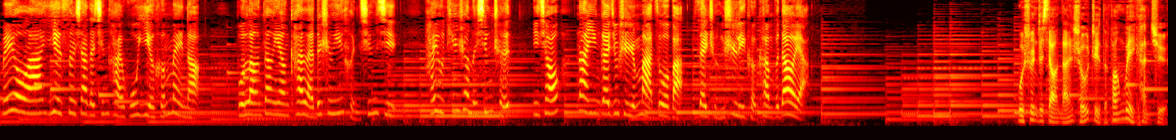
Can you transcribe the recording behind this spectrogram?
没有啊，夜色下的青海湖也很美呢，波浪荡漾开来的声音很清晰，还有天上的星辰，你瞧，那应该就是人马座吧，在城市里可看不到呀。我顺着小南手指的方位看去，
